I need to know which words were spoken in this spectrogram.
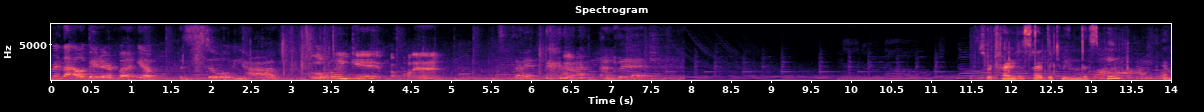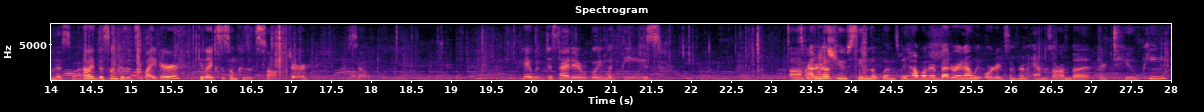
We're in the elevator, but yep, this is still what we have. A little blanket, a plant. Is that it? Yeah. That's mm-hmm. it. So we're trying to decide between this pink and this one. I like this one because it's lighter. He likes this one because it's softer. So. Okay, we've decided we're going with these. Um, I don't know if you've seen the ones we have on our bed right now. We ordered some from Amazon, but they're too pink.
